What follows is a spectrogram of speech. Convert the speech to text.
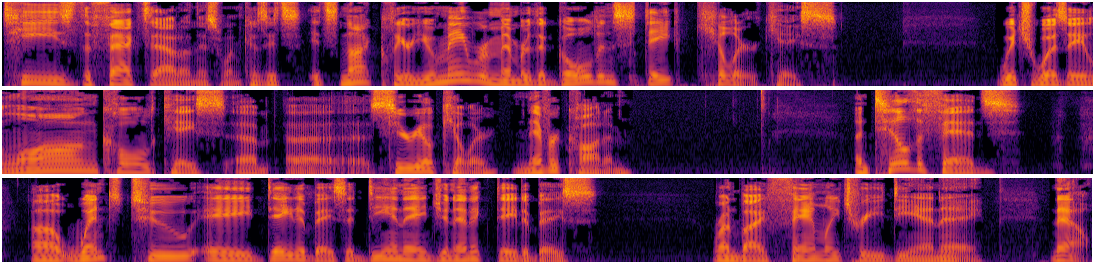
tease the facts out on this one because it's it's not clear. You may remember the Golden State Killer case which was a long, cold case, uh, uh, serial killer, never caught him, until the feds uh, went to a database, a DNA genetic database run by Family Tree DNA. Now,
